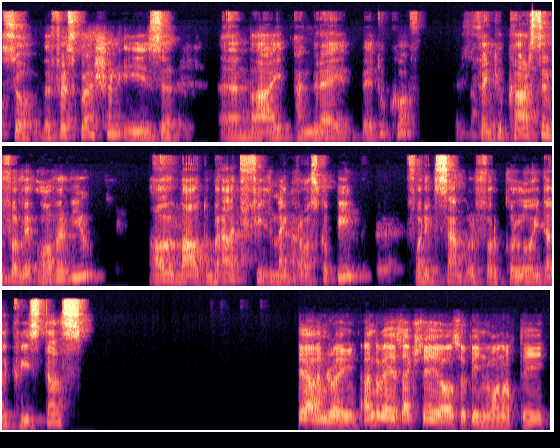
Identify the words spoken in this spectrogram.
so the first question is by Andrei Petukhov. Thank you, Carsten, for the overview. How about bright field microscopy, for example, for colloidal crystals? Yeah, Andre. Andre has actually also been one of the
